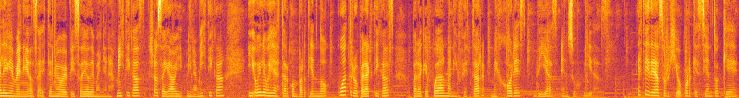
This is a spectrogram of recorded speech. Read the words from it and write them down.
Hola y bienvenidos a este nuevo episodio de Mañanas Místicas. Yo soy Gaby, Mina Mística, y hoy les voy a estar compartiendo cuatro prácticas para que puedan manifestar mejores días en sus vidas. Esta idea surgió porque siento que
